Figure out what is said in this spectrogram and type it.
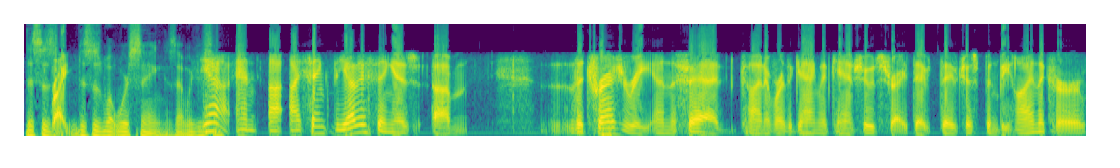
this is right. this is what we're seeing. Is that what you're yeah, saying? Yeah, and uh, I think the other thing is um, the Treasury and the Fed kind of are the gang that can't shoot straight. They've they've just been behind the curve.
